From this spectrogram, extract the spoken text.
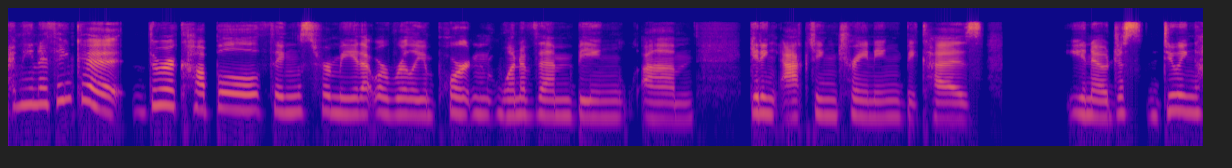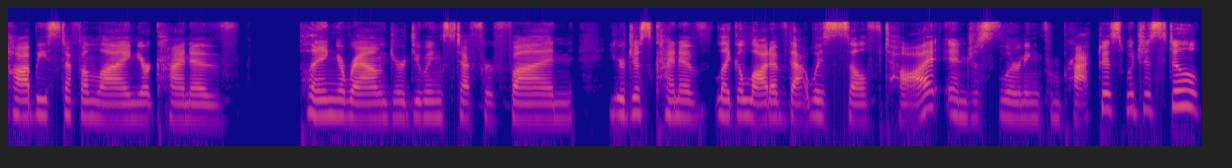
I mean, I think, uh, there are a couple things for me that were really important, one of them being, um, getting acting training because you know, just doing hobby stuff online, you're kind of playing around, you're doing stuff for fun. You're just kind of like a lot of that was self-taught and just learning from practice, which is still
